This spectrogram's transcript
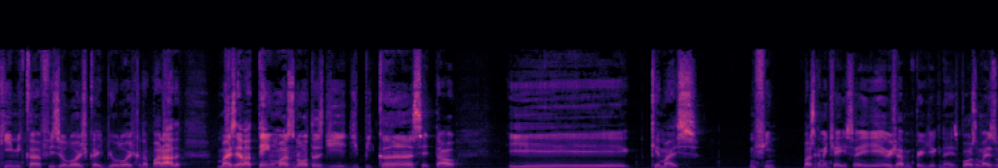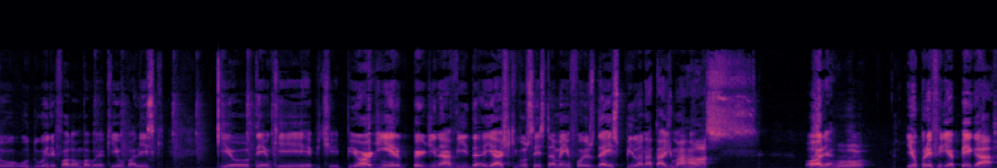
química, fisiológica e biológica da parada, mas ela tem umas notas de, de picância e tal. E. que mais? Enfim, basicamente é isso. Aí eu já me perdi aqui na resposta, mas o, o Du ele falou um bagulho aqui, o Balisk, que eu tenho que repetir. Pior dinheiro que perdi na vida, e acho que vocês também, foi os 10 pila na Taj Mahal. Nossa. Olha, Uh. Eu preferia pegar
